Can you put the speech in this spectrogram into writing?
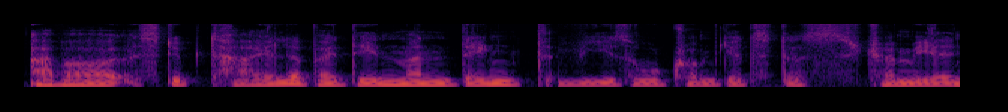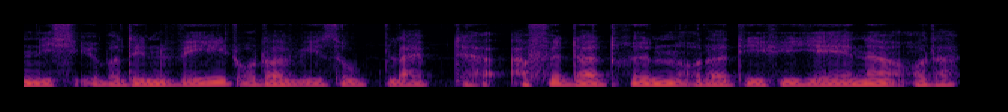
Aber es gibt Teile, bei denen man denkt, wieso kommt jetzt das Kamel nicht über den Weg oder wieso bleibt der Affe da drin oder die Hyäne oder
